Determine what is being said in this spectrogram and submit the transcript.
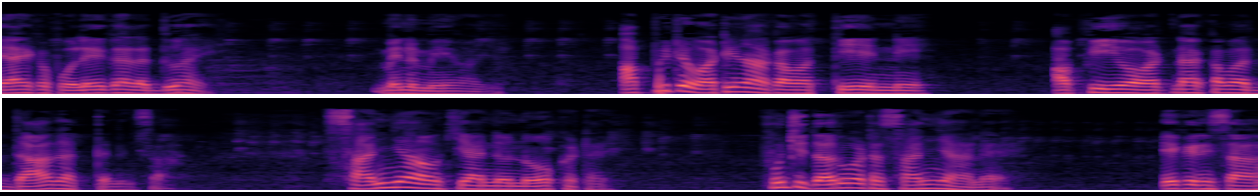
එයා එක පොලේ ගහලා දුවයි. මෙන්න මේ වගේ. අපිට වටිනාකමක් තියෙන්නේ අපි ඒව වටිනාකමක් දාගත්ත නිසා. සංඥාව කියන්නේ නෝකටයි. පුංචි දරුවට සංඥා නැහැ. ඒක නිසා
